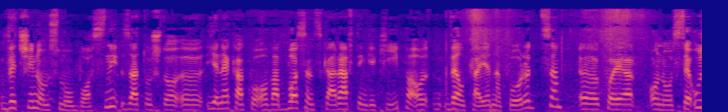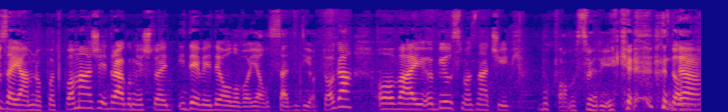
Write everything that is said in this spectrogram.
Većinom smo u Bosni, zato što uh, je nekako ova bosanska rafting ekipa, velika jedna porodica, uh, koja ono se uzajamno potpomaže. Drago mi je što je i DVD Olovo jel, sad dio toga. Ovaj, bili smo, znači, bukvalno sve rijeke. da.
